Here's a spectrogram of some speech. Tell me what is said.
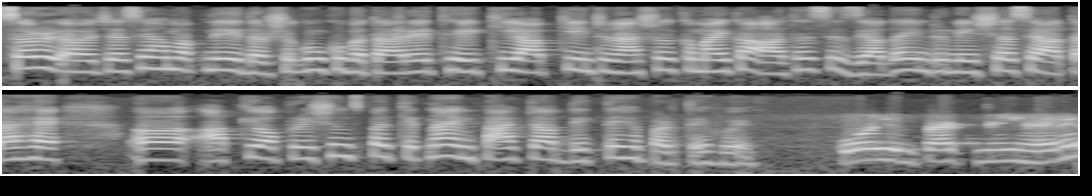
सर जैसे हम अपने दर्शकों को बता रहे थे कि आपकी इंटरनेशनल कमाई का आधा से ज़्यादा इंडोनेशिया से आता है आपके ऑपरेशन पर कितना इम्पैक्ट आप देखते हैं पड़ते हुए? कोई इम्पैक्ट नहीं है।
